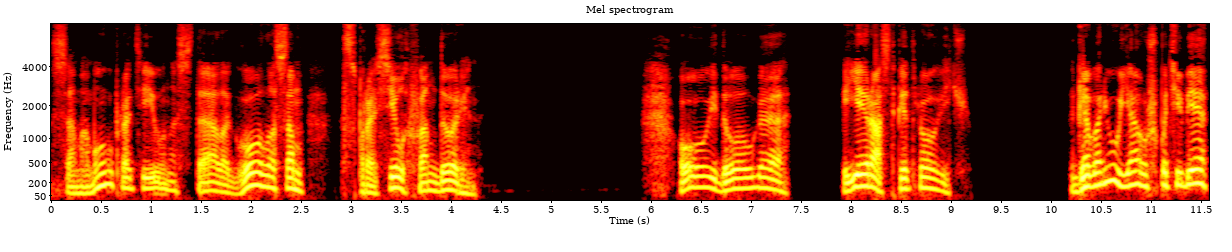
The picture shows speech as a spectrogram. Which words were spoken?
самому противно стало голосом, — спросил Фандорин. Ой, долго, Ераст Петрович. Говорю, я уж по тебе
